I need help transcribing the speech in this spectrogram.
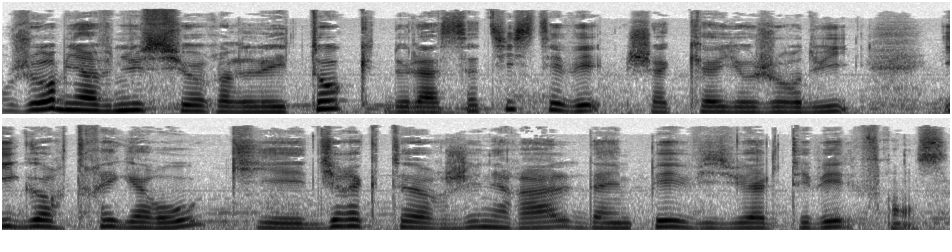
Bonjour, bienvenue sur les talks de la Satis TV. J'accueille aujourd'hui Igor Trégaro, qui est directeur général d'AMP Visual TV France.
